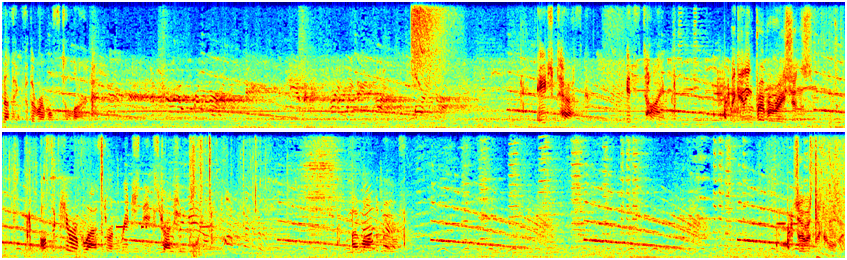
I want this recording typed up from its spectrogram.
Nothing for the rebels to learn. Agent Task, it's time. Beginning preparations. I'll secure a blaster and reach the extraction point. I'm on the move. Is the Corvette.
